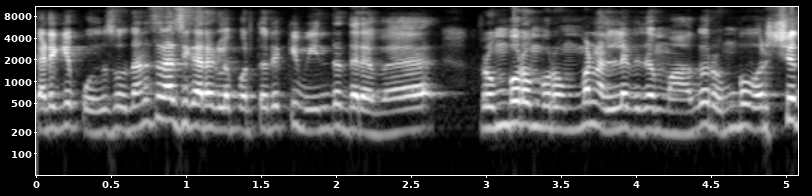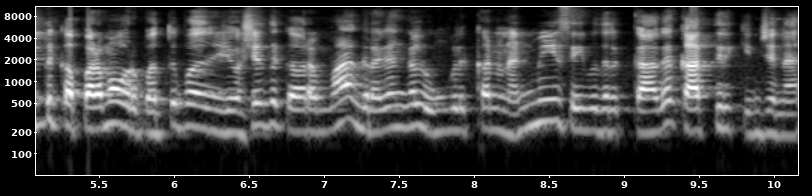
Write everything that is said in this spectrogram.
கிடைக்க போகுது. ஸோ தனுசு ராசிக்காரர்களை பொறுத்த வரைக்கும் இந்த தடவை ரொம்ப ரொம்ப ரொம்ப நல்ல விதமாக ரொம்ப வருஷத்துக்கு அப்புறமா ஒரு பத்து பதினஞ்சு வருஷத்துக்கு அப்புறமா கிரகங்கள் உங்களுக்கான நன்மையை செய்வதற்காக காத்திருக்கின்றன.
